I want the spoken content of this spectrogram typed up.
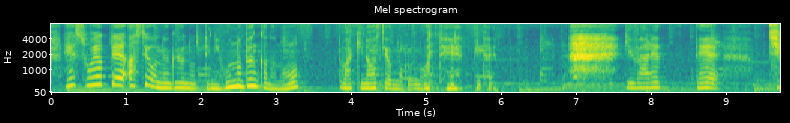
「えそうやって汗を拭うのって日本の文化なの?」脇の汗を拭うのってみたいな。言われて違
